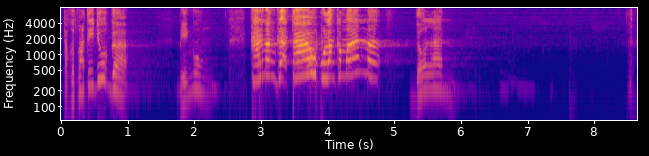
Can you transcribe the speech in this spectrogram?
takut mati juga. Bingung. Karena nggak tahu pulang ke mana. Dolan.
